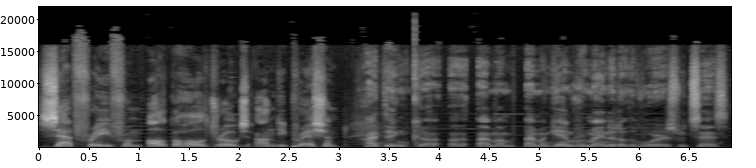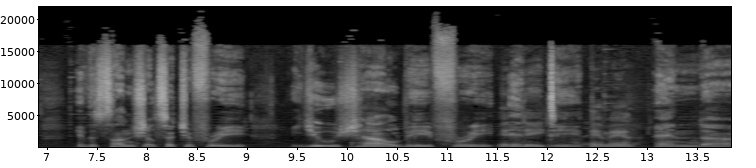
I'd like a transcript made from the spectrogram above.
set free from alcohol, drugs, and depression. I think uh, uh, I'm, I'm I'm again reminded of the verse which says, "If the Son shall set you free, you shall be free Indeed. indeed." Amen. And uh,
